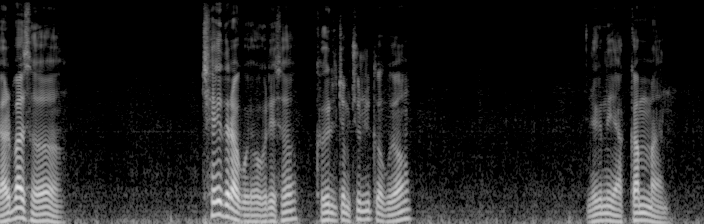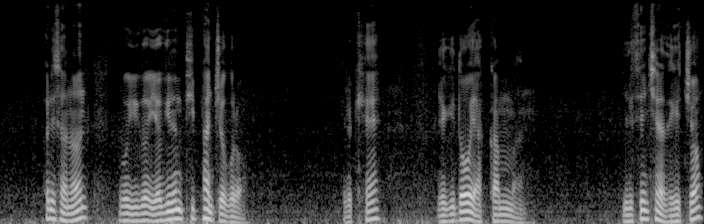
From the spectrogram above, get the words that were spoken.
얇아서 채더라고요. 그래서 그걸 좀 줄일 거고요. 여기는 약간만 허리선은 그리고 이거 여기는 뒷판 쪽으로 이렇게 여기도 약간만 1cm나 되겠죠?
